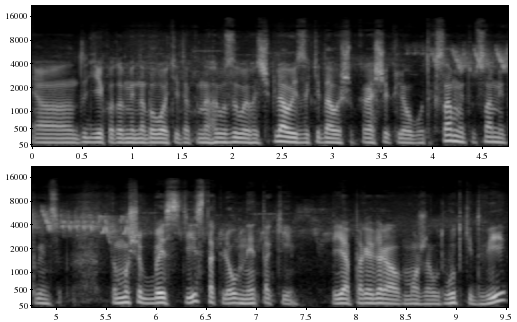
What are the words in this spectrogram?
Е, Тоді, як ми на болоті так нагрузили його, чіпляли і закидали, щоб краще кльов був. Так само тут самий принцип. Тому що без тіста кльов не такий. Я перевіряв, може, вудки дві.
